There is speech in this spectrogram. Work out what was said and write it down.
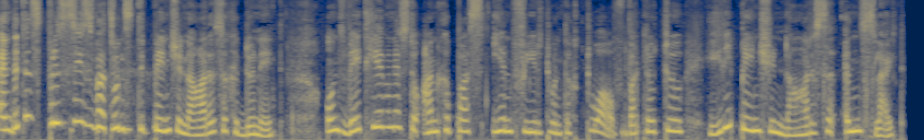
En dit is presies wat ons die pensionarisse gedoen het. Ons wetgewing is toe aangepas 1/24/12 wat nou toe hierdie pensionarisse insluit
